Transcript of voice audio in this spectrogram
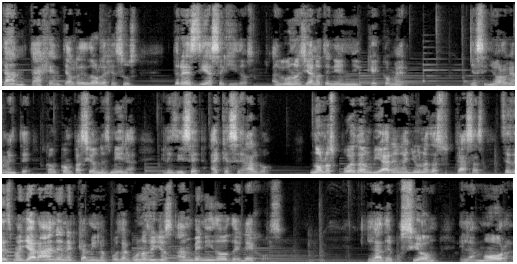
Tanta gente alrededor de Jesús, tres días seguidos. Algunos ya no tenían ni qué comer. Y el Señor obviamente con compasión les mira y les dice, hay que hacer algo. No los puedo enviar en ayunas a sus casas, se desmayarán en el camino, pues algunos de ellos han venido de lejos. La devoción, el amor,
